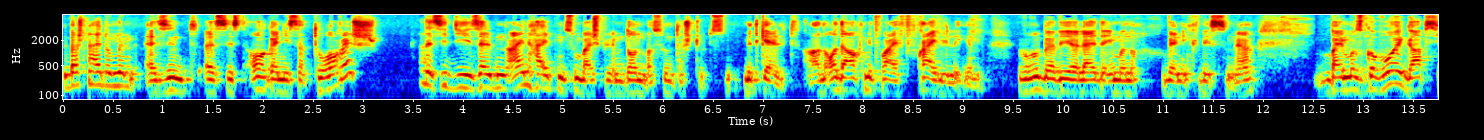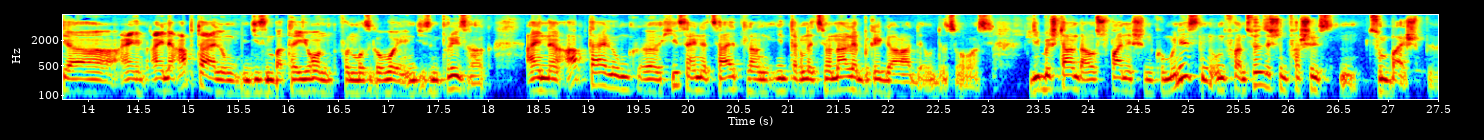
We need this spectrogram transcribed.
Überschneidungen, es, sind, es ist organisatorisch, dass sie dieselben Einheiten zum Beispiel im Donbass unterstützen, mit Geld oder auch mit Freiwilligen, worüber wir leider immer noch wenig wissen. Ja. Bei Moskowoi gab es ja ein, eine Abteilung in diesem Bataillon von Moskowoi, in diesem Prisrak. Eine Abteilung äh, hieß eine Zeit lang Internationale Brigade oder sowas. Die bestand aus spanischen Kommunisten und französischen Faschisten zum Beispiel.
